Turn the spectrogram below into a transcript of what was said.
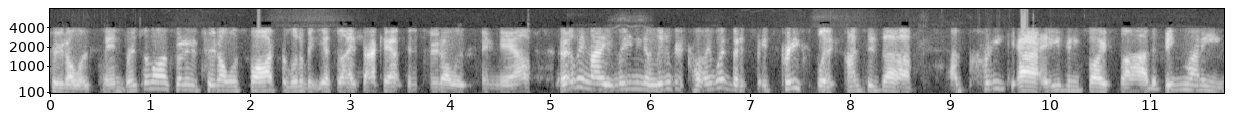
two dollars ten. Brisbane Lions got into two dollars five for a little bit yesterday. Back out to two dollars ten now. Early money leaning a little bit Collingwood, but it's, it's pretty split. Punches are, are pretty uh, even so far. The big money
